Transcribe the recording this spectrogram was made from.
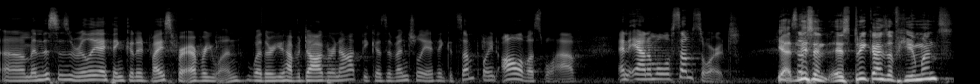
Um, and this is really, I think, good advice for everyone, whether you have a dog or not, because eventually, I think at some point, all of us will have an animal of some sort. Yeah, So- listen, there's three kinds of humans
